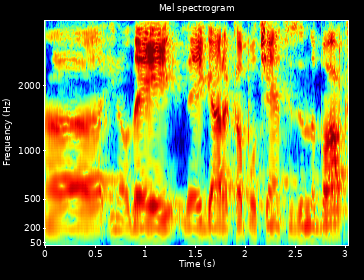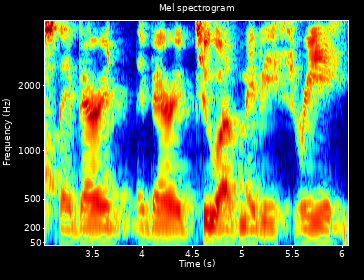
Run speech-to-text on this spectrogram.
Uh, you know, they they got a couple chances in the box. They buried they buried two of maybe three,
